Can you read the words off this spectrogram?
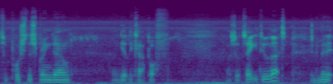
to push the spring down and get the cap off. I shall take you through that in a minute.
